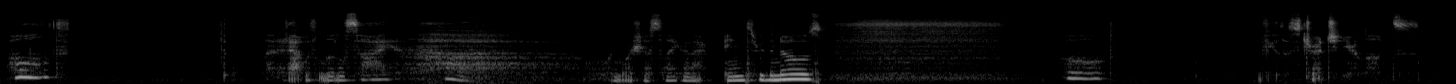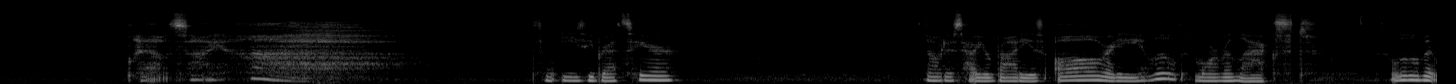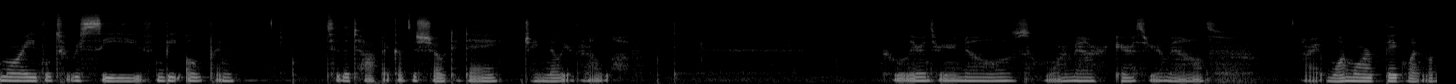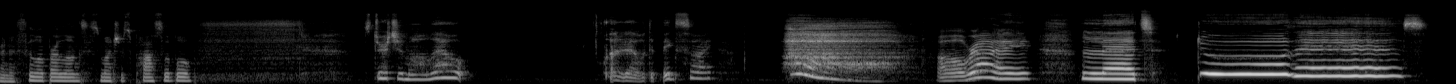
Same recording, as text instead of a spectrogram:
Hold. Let it out with a little sigh. One more just like that. In through the nose. Hold. Feel the stretch in your lungs. Let out a sigh. Some easy breaths here. Notice how your body is already a little bit more relaxed, a little bit more able to receive and be open to the topic of the show today, which I know you're going to love. Cool air in through your nose, warm air, air through your mouth. All right, one more big one. We're going to fill up our lungs as much as possible. Stretch them all out. Let it out with a big sigh. All right, let's do this.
